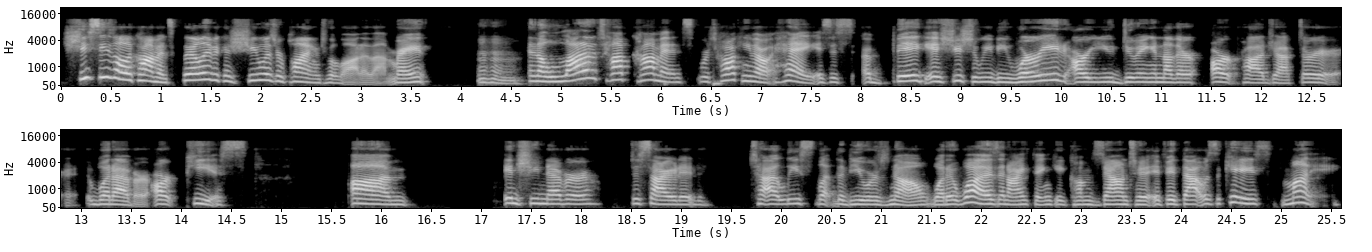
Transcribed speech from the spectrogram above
she sees all the comments clearly because she was replying to a lot of them, right? Mhm. And a lot of the top comments were talking about, hey, is this a big issue? Should we be worried? Are you doing another art project or whatever, art piece? Um, and she never decided to at least let the viewers know what it was. And I think it comes down to if it that was the case, money.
